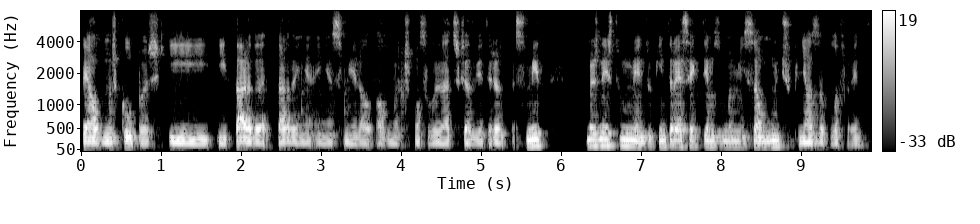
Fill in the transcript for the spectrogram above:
tem algumas culpas e, e tarda, tarda em, em assumir algumas responsabilidades que já devia ter assumido. Mas neste momento o que interessa é que temos uma missão muito espinhosa pela frente.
